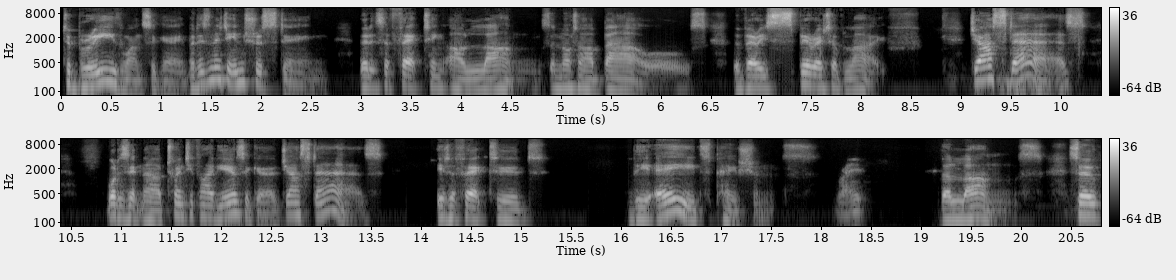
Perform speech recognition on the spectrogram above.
to breathe once again. But isn't it interesting that it's affecting our lungs and not our bowels, the very spirit of life. Just as, what is it now, 25 years ago, just as it affected the AIDS patients. Right. The lungs. So,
